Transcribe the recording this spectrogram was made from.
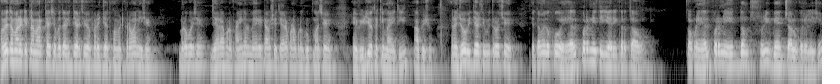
હવે તમારે કેટલા માર્ક થાય છે? બધા વિદ્યાર્થીઓએ ફરજિયાત કોમેન્ટ કરવાની છે. બરાબર છે? જ્યારે આપણે ફાઇનલ મેરિટ આવશે, ત્યારે પણ આપણે ગ્રુપમાં છે એ વીડિયો થકી માહિતી આપીશું. અને જો વિદ્યાર્થી મિત્રો છે, એ તમે લોકો હેલ્પરની તૈયારી કરતા હો, તો આપણે હેલ્પરની એકદમ ફ્રી બેન્ચ ચાલુ કરેલી છે.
